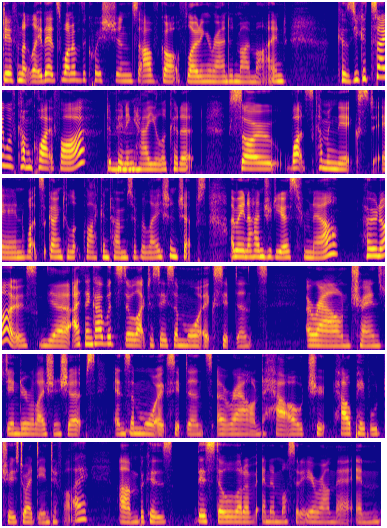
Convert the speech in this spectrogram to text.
Definitely. That's one of the questions I've got floating around in my mind. Because you could say we've come quite far, depending Mm. how you look at it. So, what's coming next and what's it going to look like in terms of relationships? I mean, 100 years from now, who knows? Yeah, I think I would still like to see some more acceptance around transgender relationships and some more acceptance around how choo- how people choose to identify, um, because there's still a lot of animosity around that. And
